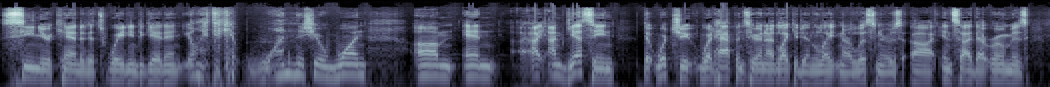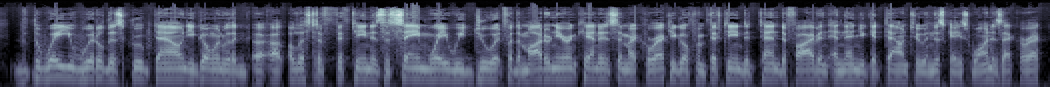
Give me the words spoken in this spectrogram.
senior candidates waiting to get in. You only have to get one this year, one. Um, and I, I'm guessing that what you what happens here, and I'd like you to enlighten our listeners uh, inside that room, is th- the way you whittle this group down. You go in with a, a, a list of 15 is the same way we do it for the modern era candidates. Am I correct? You go from 15 to 10 to 5, and, and then you get down to, in this case, one. Is that correct?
